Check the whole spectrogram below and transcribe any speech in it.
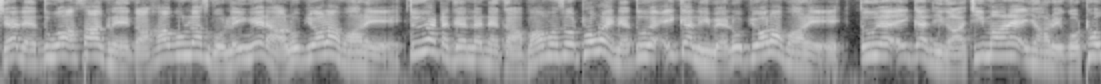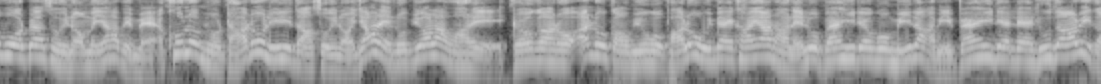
ချက်လည်းသူကအစားကလေးကဟာကိုလက်ကိုလိန်ခဲ့တာလို့ပြောလာပါတယ်သူရဲ့တကယ်လက်နက်ကဘာမှမဆိုထုတ်နိုင်တဲ့သူ့ရဲ့အိတ်ကက်လေးပဲလို့ပြောလာပါတယ်သူ့ရဲ့အိတ်ကက်လေးကကြီးမားတဲ့အရာတွေကိုထုတ်ဖို့အတွက်ဆိုရင်တော့မရပါပဲအခုလိုမျိုးဓာတ်တို့လေးတွေသာဆိုရင်တော့ရတယ်လို့ပြောလာပါတယ်ဒေါ်ကတော့အဲ့လိုကောင်မျိုးကိုဘာလို့ဝင်ပြိုင်ခိုင်းရတာလဲလို့ဘန်ဟီတန်ကိုမေးလာပြီးဘန်ဟီတန်လည်းလူသားတွေက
